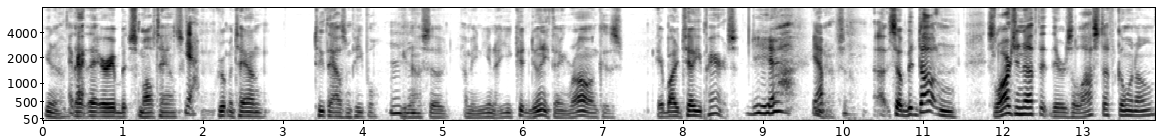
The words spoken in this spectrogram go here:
you know Okay. that, that area, but small towns. Yeah. Mm-hmm. grew up in town, two thousand people. You know, so I mean, you know, you couldn't do anything wrong because everybody tell your parents. Yeah. you know, so, uh, so, but Dalton is large enough that there's a lot of stuff going on,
